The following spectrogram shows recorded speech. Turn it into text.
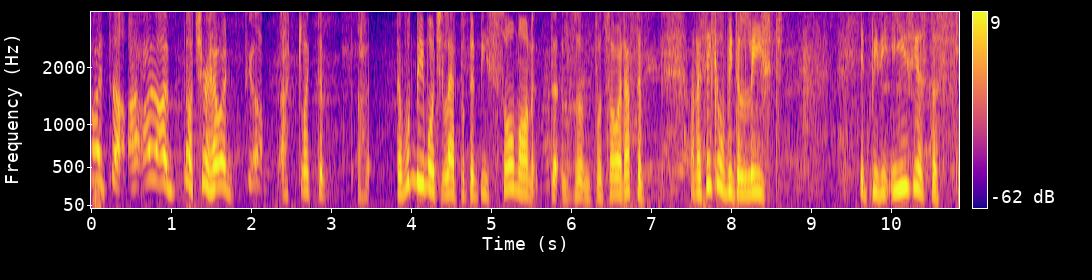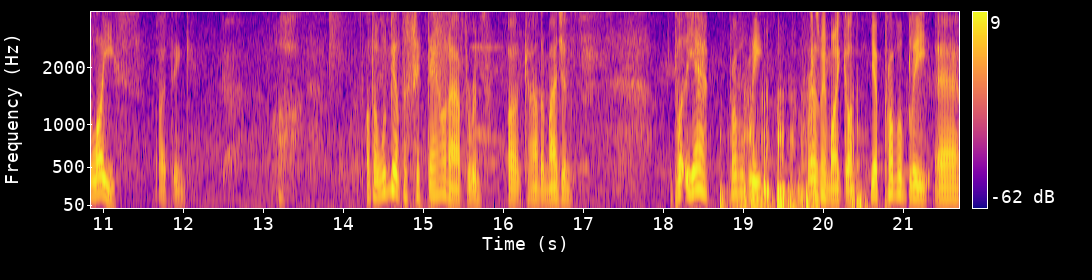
I, I, I'm not sure how I'd, I'd like to. Uh, there wouldn't be much left, but there'd be some on it. that- But so I'd have to, and I think it would be the least. It'd be the easiest to slice. I think. Oh, although I wouldn't be able to sit down afterwards. I can't imagine. But yeah, probably. Where's my mic gone? Yeah, probably uh,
